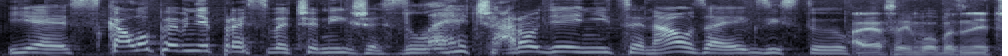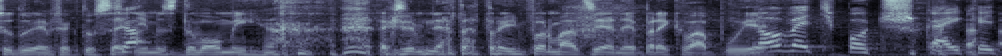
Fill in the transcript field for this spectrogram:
je skalopevne presvedčených, že zlé čarodejnice naozaj existujú. A ja sa im vôbec nečudujem, však tu sedím s dvomi, takže mňa táto informácia neprekvapuje. No veď počkaj, keď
